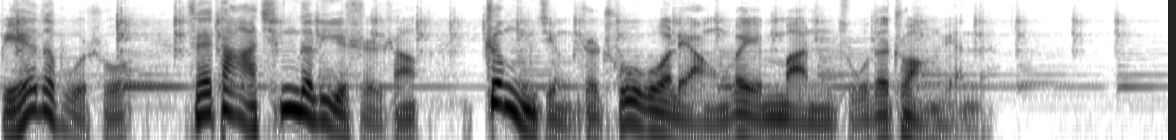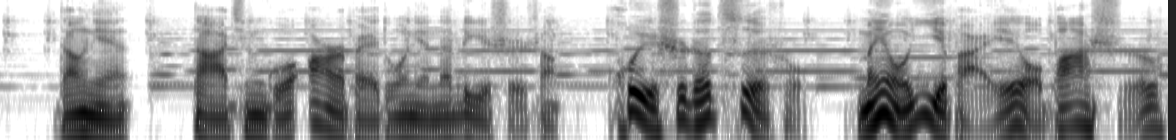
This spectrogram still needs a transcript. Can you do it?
别的不说，在大清的历史上，正经是出过两位满族的状元的。当年大清国二百多年的历史上，会试的次数没有一百也有八十了。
